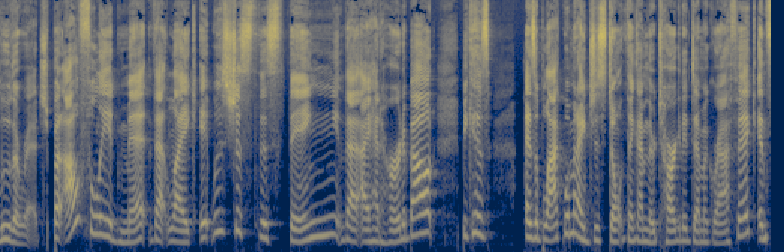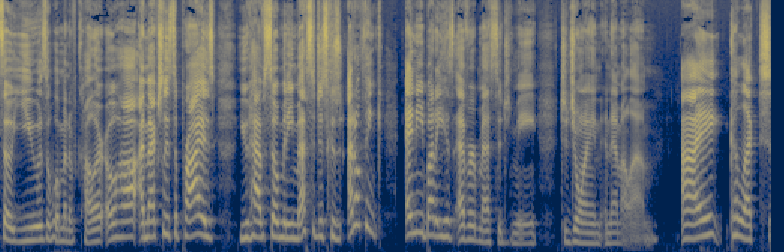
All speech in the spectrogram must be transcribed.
LuLaRich. But I'll fully admit that, like, it was just this thing that I had heard about because as a black woman, I just don't think I'm their targeted demographic. And so, you as a woman of color, Oha, I'm actually surprised you have so many messages because I don't think anybody has ever messaged me to join an MLM. I collect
